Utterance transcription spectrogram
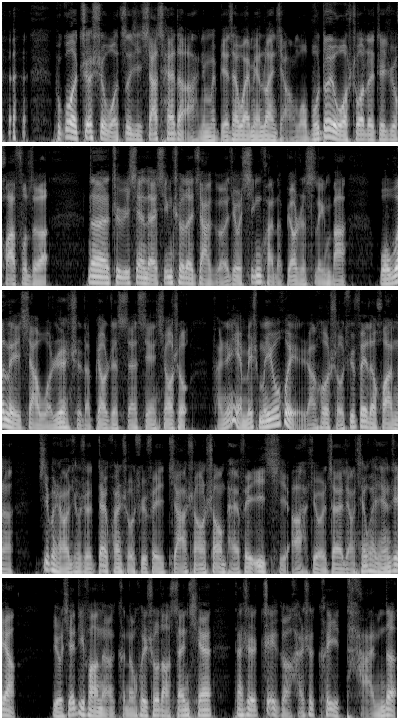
不过这是我自己瞎猜的啊，你们别在外面乱讲，我不对我说的这句话负责。那至于现在新车的价格，就新款的标致四零八，我问了一下我认识的标致 4S 店销售，反正也没什么优惠。然后手续费的话呢，基本上就是贷款手续费加上上牌费一起啊，就是在两千块钱这样。有些地方呢可能会收到三千，但是这个还是可以谈的。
